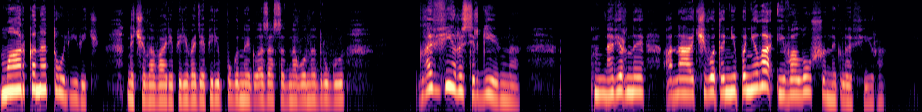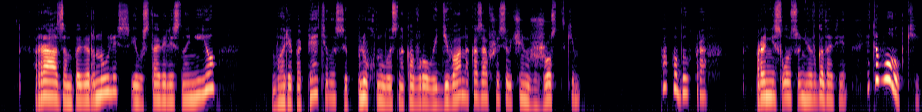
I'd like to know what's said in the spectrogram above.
Марк Анатольевич, начала Варя, переводя перепуганные глаза с одного на другую. Глафира Сергеевна, наверное, она чего-то не поняла, и Волошин, и Глафира. Разом повернулись и уставились на нее. Варя попятилась и плюхнулась на ковровый диван, оказавшийся очень жестким. Папа был прав. Пронеслось у нее в голове. Это волки,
